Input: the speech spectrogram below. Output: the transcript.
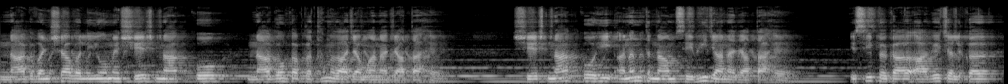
नागवंशावलियों में शेषनाग को नागों का प्रथम राजा माना जाता है। शेषनाग को ही अनंत नाम से भी जाना जाता है। इसी प्रकार आगे चलकर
